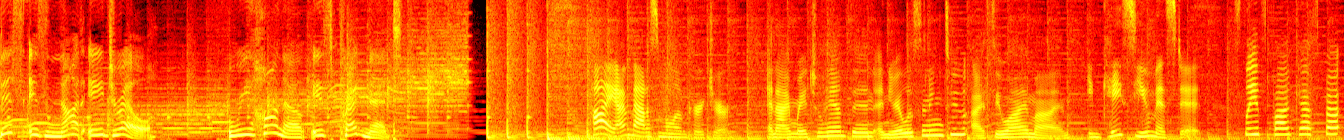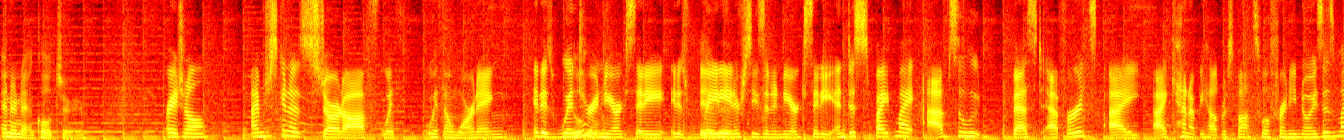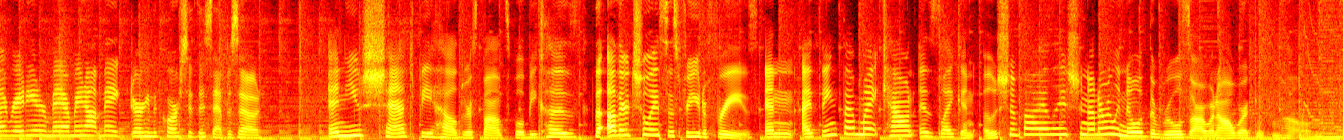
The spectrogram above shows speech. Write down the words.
This is not a drill. Rihanna is pregnant. Hi, I'm Madison Malone Kircher. And I'm Rachelle Hampton, and you're listening to ICYMI, In case you missed it, Slate's podcast about internet culture. Rachelle, I'm just gonna start off with with a warning. It is winter Ooh. in New York City. It is radiator is. season in New York City, and despite my absolute best efforts, I I cannot be held responsible for any noises my radiator may or may not make during the course of this episode. And you shan't be held responsible because the other choice is for you to freeze. And I think that might count as like an OSHA violation. I don't really know what the rules are when all working from home.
